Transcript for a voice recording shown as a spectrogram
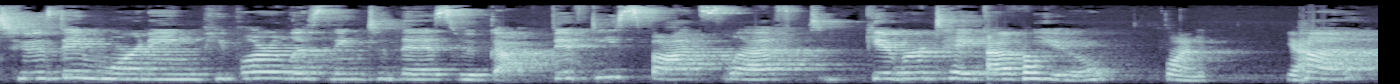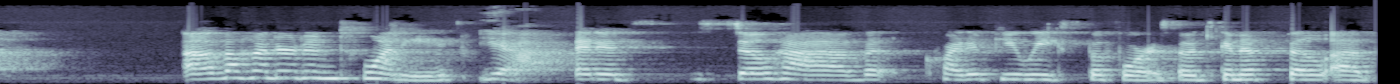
Tuesday morning, people are listening to this. We've got 50 spots left, give or take a few. One. Yeah. Huh? Of 120. Yeah. And it's still have quite a few weeks before, so it's going to fill up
